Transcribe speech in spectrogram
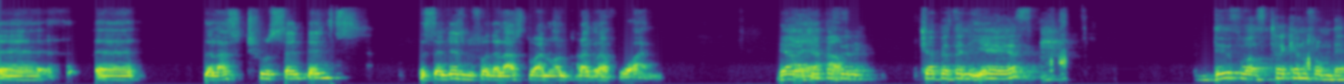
uh, uh, the last two sentence, the sentence before the last one on paragraph one. Yeah, Chairperson, um, Chairperson yeah. yes. This was taken from the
